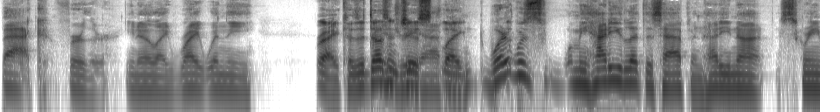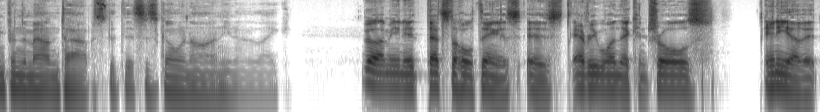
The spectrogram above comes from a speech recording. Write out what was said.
back further. You know, like right when the Right, because it doesn't just happened. like what it was. I mean, how do you let this happen? How do you not scream from the mountaintops that this is going on? You know, like well, I mean, it. That's the whole thing. Is is everyone that controls any of it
